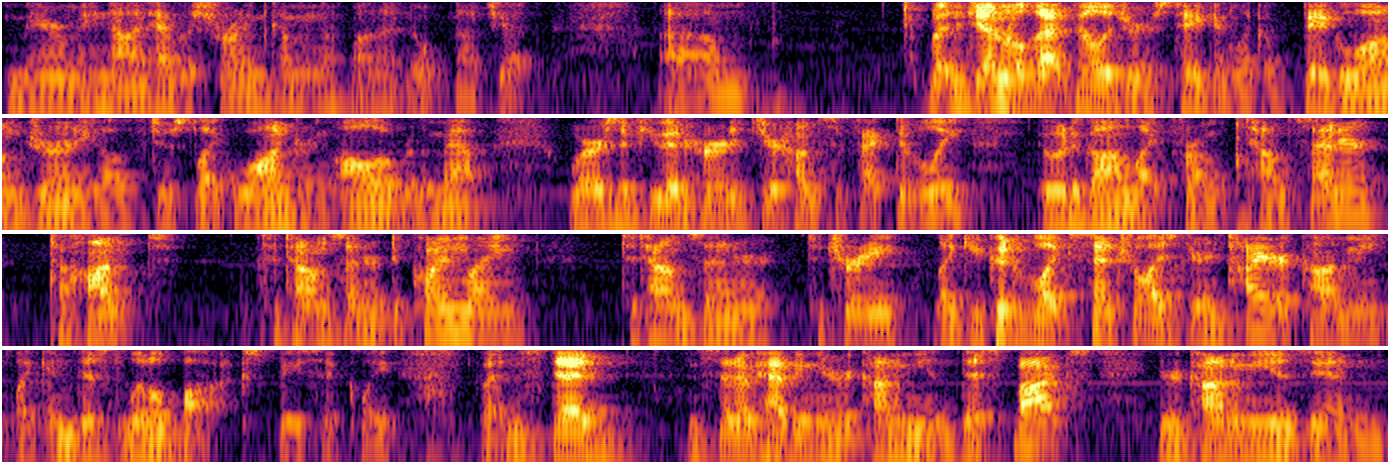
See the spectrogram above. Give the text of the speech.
may or may not have a shrine coming up on it. Nope not yet. Um, but in general, that villager has taken like a big long journey of just like wandering all over the map. Whereas if you had herded your hunts effectively, it would have gone like from town center to hunt to town center to coin mine to town center to tree. Like you could have like centralized your entire economy like in this little box basically. But instead instead of having your economy in this box, your economy is in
